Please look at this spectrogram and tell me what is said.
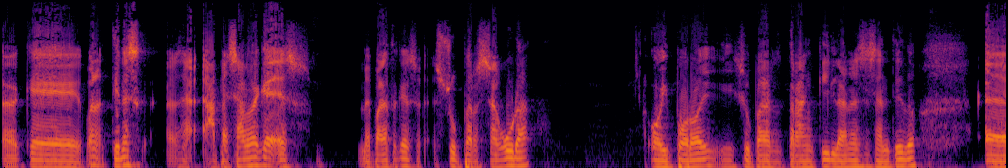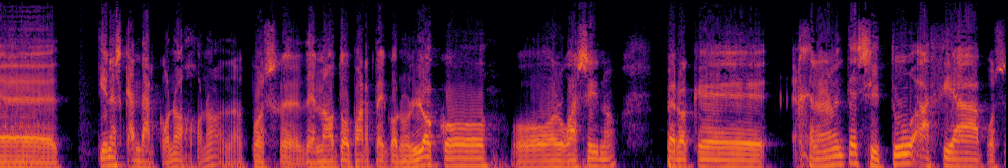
eh, que, bueno, tienes, a pesar de que es, me parece que es súper segura, hoy por hoy, y súper tranquila en ese sentido, eh, tienes que andar con ojo, ¿no? Pues de no toparte con un loco o algo así, ¿no? Pero que generalmente si tú hacia, pues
